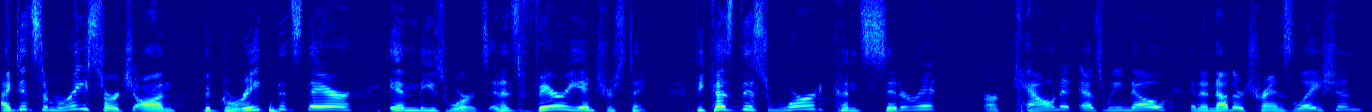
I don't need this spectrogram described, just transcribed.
I did some research on the Greek that's there in these words. And it's very interesting because this word consider it or count it, as we know in another translation,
